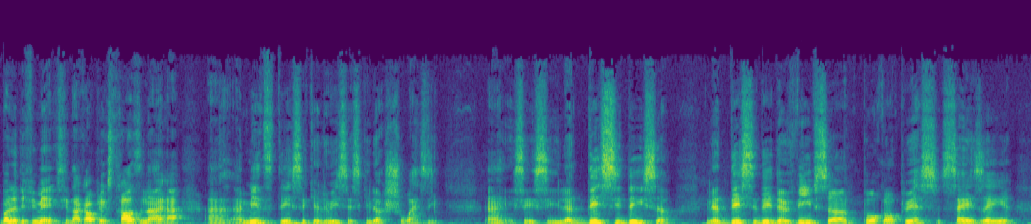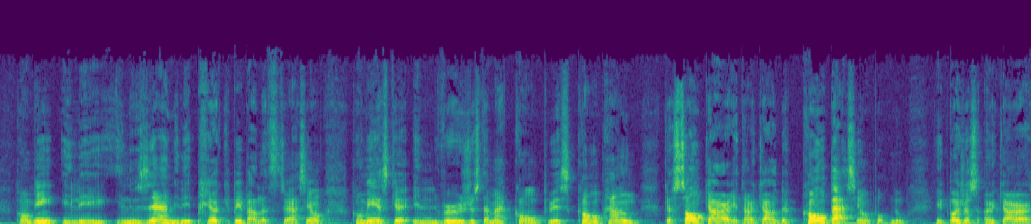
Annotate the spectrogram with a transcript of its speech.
pas le défi, mais ce qui est encore plus extraordinaire à, à, méditer, c'est que lui, c'est ce qu'il a choisi. Hein? il a décidé ça. Il a décidé de vivre ça pour qu'on puisse saisir combien il, est, il nous aime, il est préoccupé par notre situation, combien est-ce qu'il veut justement qu'on puisse comprendre que son cœur est un cœur de compassion pour nous et pas juste un cœur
